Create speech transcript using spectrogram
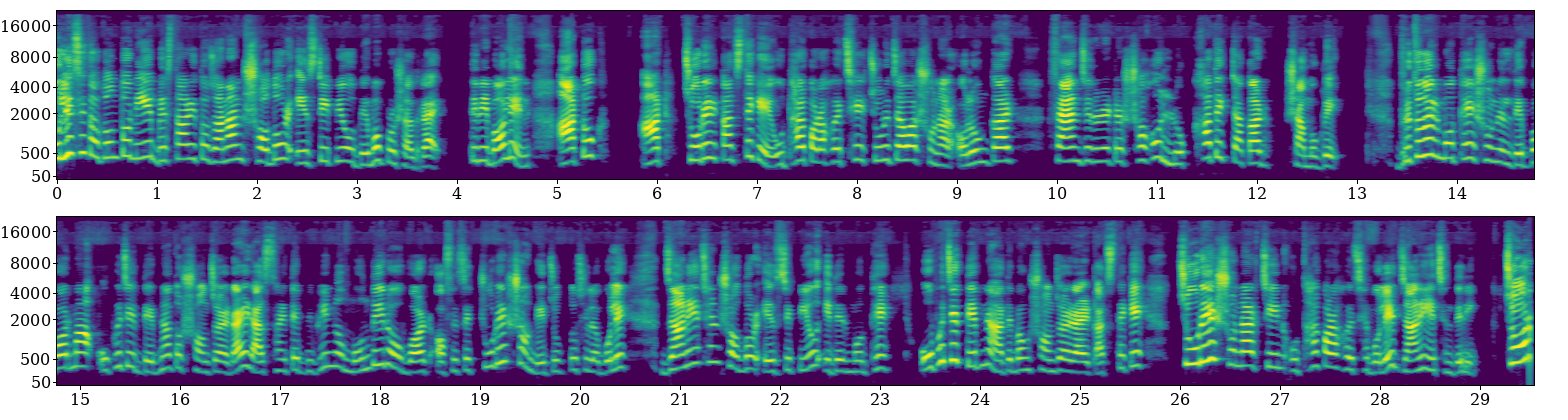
পুলিশি তদন্ত নিয়ে বিস্তারিত জানান সদর এসডিপিও দেবপ্রসাদ রায়। তিনি বলেন, আটক আট চোরের কাছ থেকে উদ্ধার করা হয়েছে, চুরি যাওয়া সোনার অলঙ্কার ফ্যান জেনারেটর সহ লক্ষাধিক টাকার সামগ্রী। ধৃতদের মধ্যে সুনীল দেববর্মা, অভিজিৎ দেবনাথ ও সঞ্জয় রায় রাজধানীতে বিভিন্ন মন্দির ও ওয়ার্ড অফিসে চুরির সঙ্গে যুক্ত ছিল বলে জানিয়েছেন সদর এসডিপিও। এদের মধ্যে অভিজিৎ দেবনাথ এবং সঞ্জয় রায়ের কাছ থেকে চুরির সোনার চেন উদ্ধার করা হয়েছে বলে জানিয়েছেন তিনি। চোর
